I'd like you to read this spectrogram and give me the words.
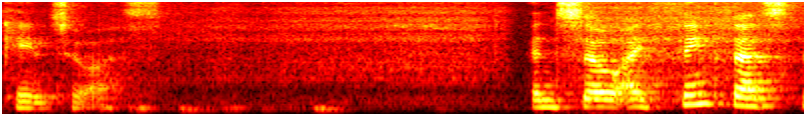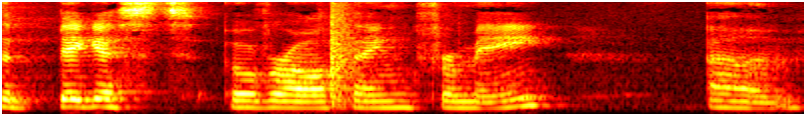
came to us. And so I think that's the biggest overall thing for me. Um,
